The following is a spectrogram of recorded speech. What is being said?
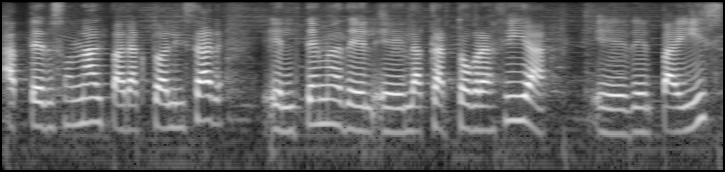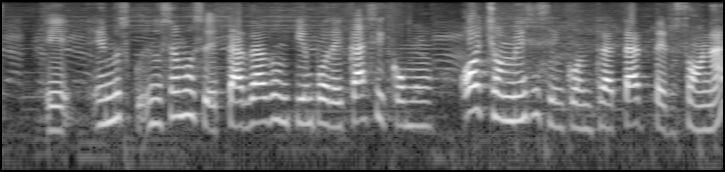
a personal para actualizar el tema de eh, la cartografía eh, del país. Eh, nos hemos tardado un tiempo de casi como ocho meses en contratar personas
